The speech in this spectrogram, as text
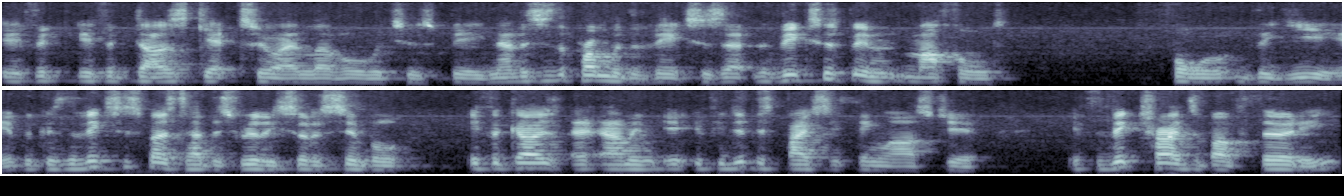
If it if it does get to a level which is big, now this is the problem with the VIX is that the VIX has been muffled for the year because the VIX is supposed to have this really sort of simple. If it goes, I mean, if you did this basic thing last year, if the VIX trades above 30,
